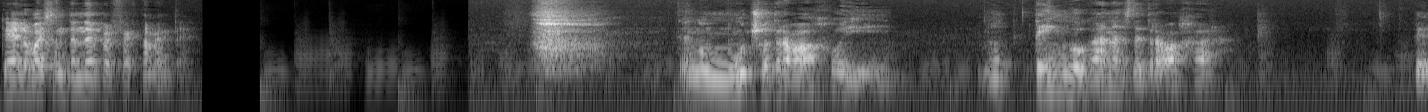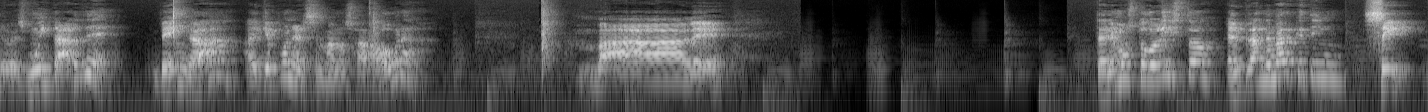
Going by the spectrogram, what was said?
que lo vais a entender perfectamente. Tengo mucho trabajo y no tengo ganas de trabajar. Pero es muy tarde. Venga, hay que ponerse manos a la obra. Vale. ¿Tenemos todo listo? ¿El plan de marketing? Sí.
